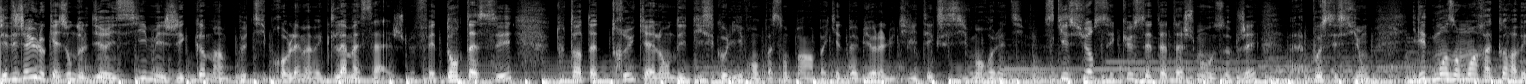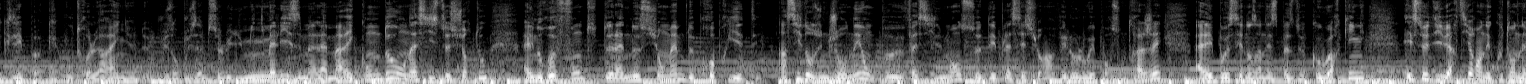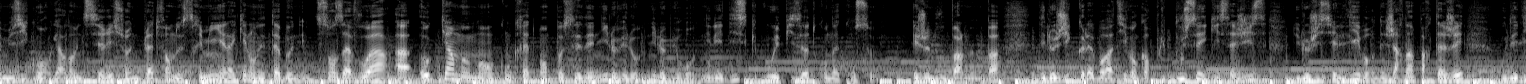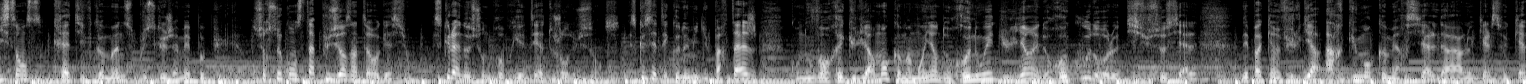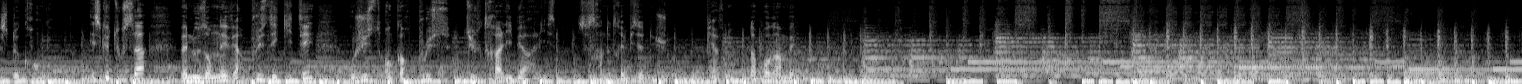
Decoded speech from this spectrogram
J'ai déjà eu l'occasion de le dire ici, mais j'ai comme un petit problème avec l'amassage, le fait d'entasser tout un tas de trucs allant des disques aux livres en passant par un paquet de babioles à l'utilité excessivement relative. Ce qui est sûr, c'est que cet attachement aux objets, à la possession, il est de moins en moins raccord avec l'époque. Outre le règne de plus en plus absolu du minimalisme à la Marie Kondo, on assiste surtout à une refonte de la notion même de propriété. Ainsi, dans une journée, on peut facilement se déplacer sur un vélo loué pour son trajet, aller bosser dans un espace de coworking et se divertir en écoutant de la musique ou en regardant une série sur une plateforme de streaming à laquelle on est abonné, sans avoir à aucun moment concrètement possédé ni le vélo, ni le bureau, ni les disques ou épisodes qu'on a consommés. Et je ne vous parle même pas des logiques collaboratives encore plus poussées, qu'il s'agisse du logiciel libre, des jardins partagés ou des licences Creative Commons plus que jamais populaires. Sur ce constat, plusieurs interrogations. Est-ce que la notion de propriété a toujours du sens? Est-ce que cette économie du partage, qu'on nous vend régulièrement comme un moyen de renouer du lien et de recoudre le tissu social, n'est pas qu'un vulgaire argument commercial derrière lequel se cachent de grands groupes Est-ce que tout ça va nous emmener vers plus d'équité ou juste encore plus d'ultralibéralisme? Ce sera notre épisode du jour. Bienvenue dans Programme B.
